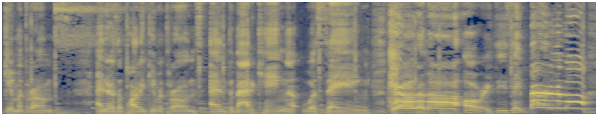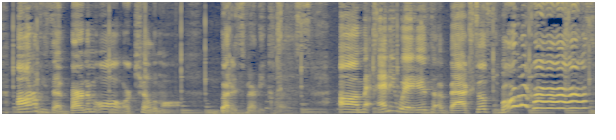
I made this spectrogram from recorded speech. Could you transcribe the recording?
Game of Thrones? And there's a part in Game of Thrones, and the Mad King was saying, Kill them all! Or did he say, Burn them all? I don't know if he said burn them all or kill them all, but it's very close. Um, anyways, back to Spartacus.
